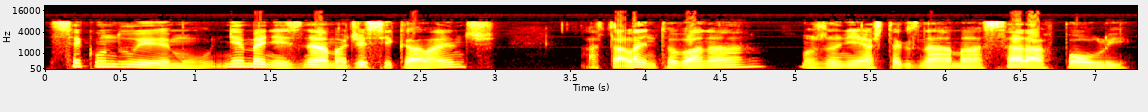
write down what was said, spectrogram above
Sekunduje mu nemenej známa Jessica Lange a talentovaná, možno nie až tak známa Sarah Pauli.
